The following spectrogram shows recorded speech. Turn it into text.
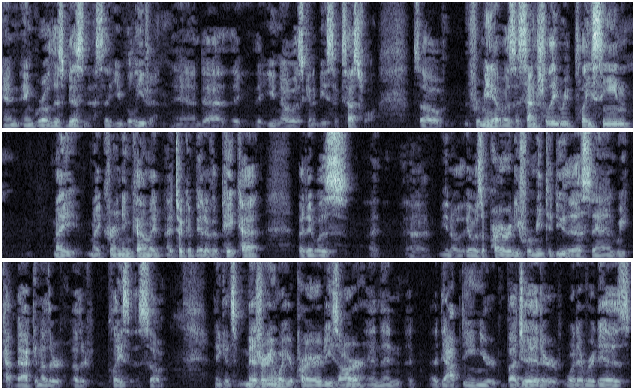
and and grow this business that you believe in and uh, that, that you know is going to be successful. So for me, it was essentially replacing my my current income. I, I took a bit of a pay cut, but it was uh, you know it was a priority for me to do this, and we cut back in other other places. So I think it's measuring what your priorities are, and then adapting your budget or whatever it is,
